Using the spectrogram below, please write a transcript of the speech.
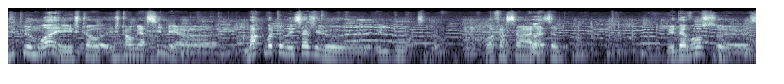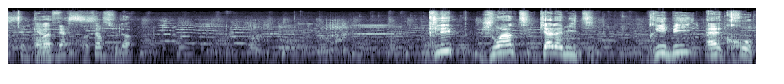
dites-le moi et je te, et je te remercie. Mais euh, marque-moi ton message et le, et le don, hein, simplement. On va faire ça à la sub. Mais d'avance, euh, si c'est le On cas, va, merci. on va faire celui-là. Clip jointe Calamity. Ribi un croc.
